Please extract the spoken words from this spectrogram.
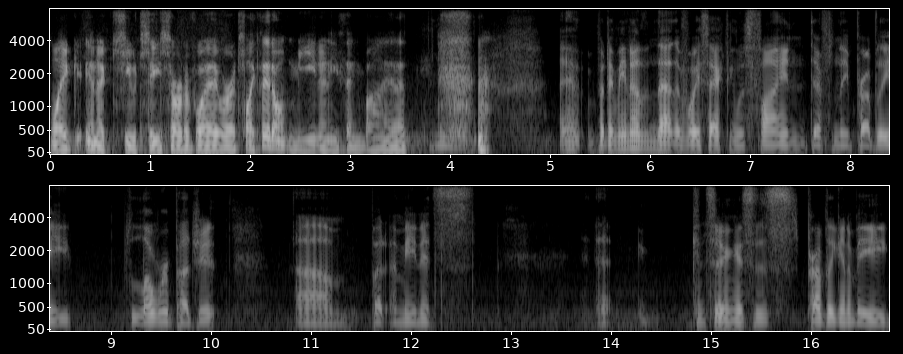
like in a cutesy sort of way where it's like they don't mean anything by it. yeah. But I mean, other than that, the voice acting was fine. Definitely, probably lower budget. Um, but I mean, it's uh, considering this is probably going to be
